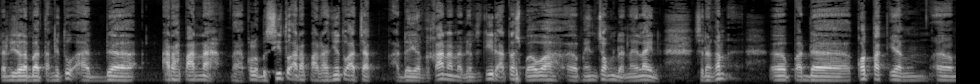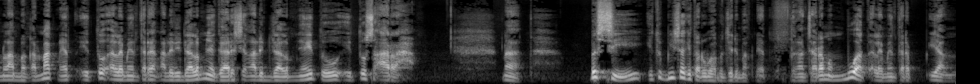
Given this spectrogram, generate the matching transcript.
Dan di dalam batang itu ada arah panah. Nah, kalau besi itu arah panahnya itu acak. Ada yang ke kanan, ada yang ke kiri, atas, bawah, uh, mencong dan lain-lain. Sedangkan uh, pada kotak yang uh, melambangkan magnet itu elementer yang ada di dalamnya, garis yang ada di dalamnya itu itu searah. Nah, besi itu bisa kita rubah menjadi magnet dengan cara membuat elementer yang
